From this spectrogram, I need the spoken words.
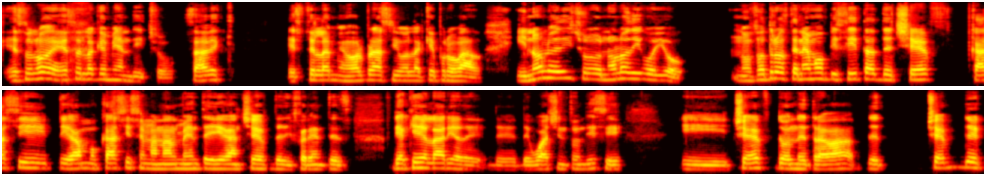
Eso es lo, eso es lo que me han dicho. ¿Sabes? Esta es la mejor braciola que he probado. Y no lo he dicho, no lo digo yo. Nosotros tenemos visitas de chef casi, digamos, casi semanalmente. Llegan chefs de diferentes, de aquí del área de, de, Washington, D.C. Y chefs donde trabaja, de, chefs de,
